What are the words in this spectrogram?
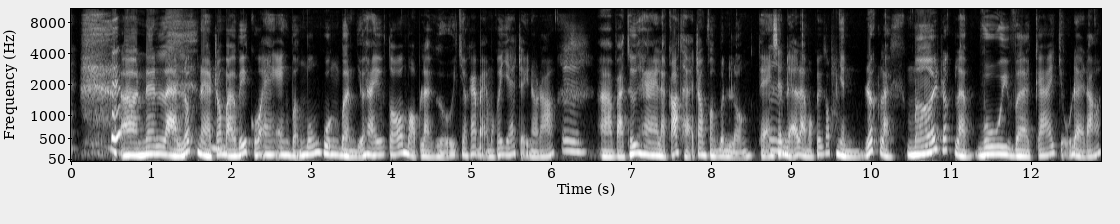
à, nên là lúc nào trong bài viết của an an vẫn muốn quân bình giữa hai yếu tố một là gửi cho các bạn một cái giá trị nào đó ừ. à, và thứ hai là có thể trong phần bình luận thì an ừ. sẽ để lại một cái góc nhìn rất là mới rất là vui về cái chủ đề đó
